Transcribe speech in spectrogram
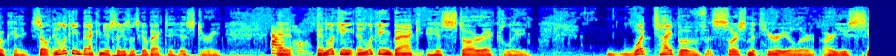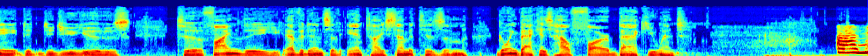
Okay, so in looking back in your studies, let's go back to history. Okay. And, and looking and looking back historically, what type of source material are, are you seeing? Did did you use to find the evidence of anti-Semitism going back as how far back you went? Um,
